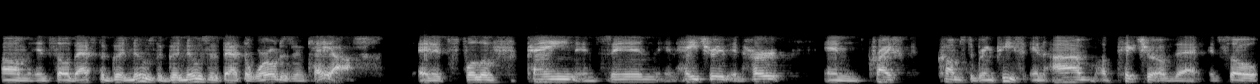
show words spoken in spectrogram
Um, and so that's the good news. The good news is that the world is in chaos and it's full of pain and sin and hatred and hurt. And Christ comes to bring peace. And I'm a picture of that. And so,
